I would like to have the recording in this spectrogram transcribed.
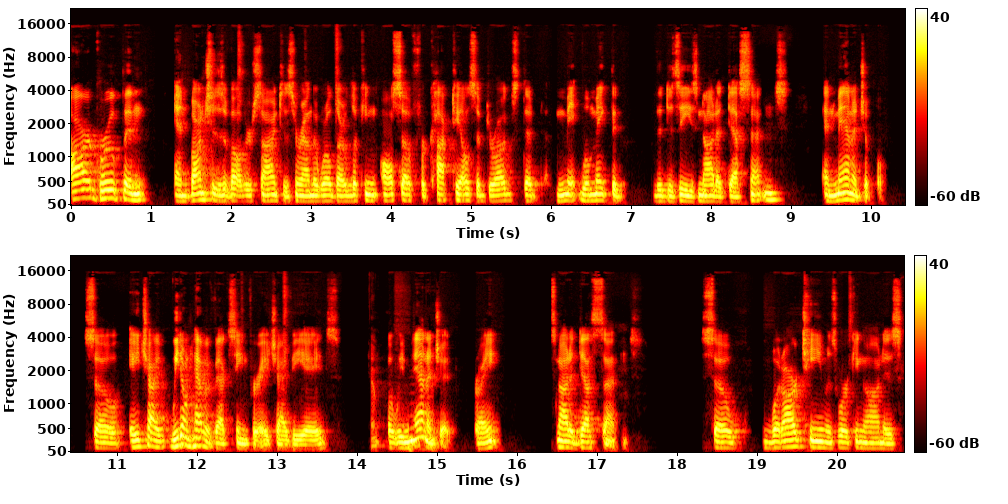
Our group and and bunches of other scientists around the world are looking also for cocktails of drugs that may, will make the, the disease not a death sentence and manageable. So HIV, we don't have a vaccine for HIV/AIDS, yep. but we manage it. Right? It's not a death sentence. So what our team is working on is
